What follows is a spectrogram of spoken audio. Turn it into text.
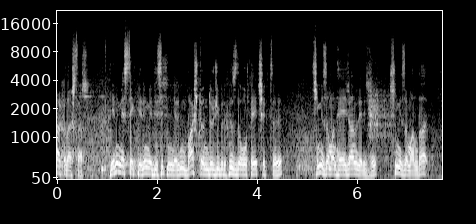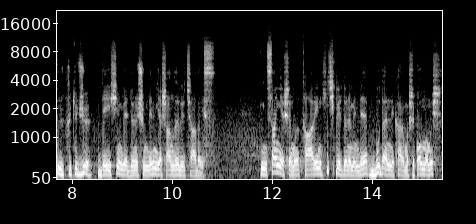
arkadaşlar, yeni mesleklerin ve disiplinlerin baş döndürücü bir hızla ortaya çıktığı, kimi zaman heyecan verici, kimi zaman da ürkütücü değişim ve dönüşümlerin yaşandığı bir çağdayız. İnsan yaşamı tarihin hiçbir döneminde bu denli karmaşık olmamış,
